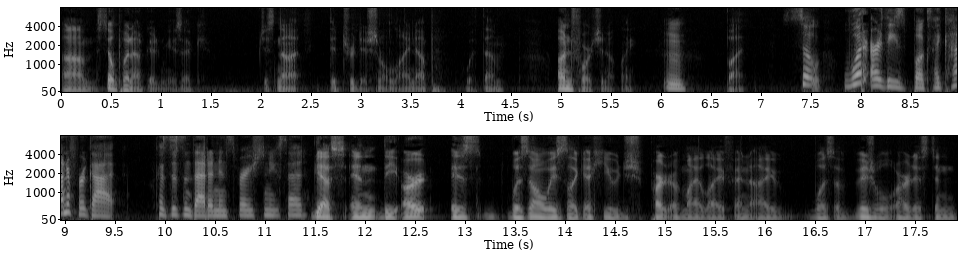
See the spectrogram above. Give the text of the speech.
um, still putting out good music, just not the traditional lineup with them, unfortunately. So, what are these books? I kind of forgot because isn't that an inspiration you said? Yes, and the art is was always like a huge part of my life, and I was a visual artist and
